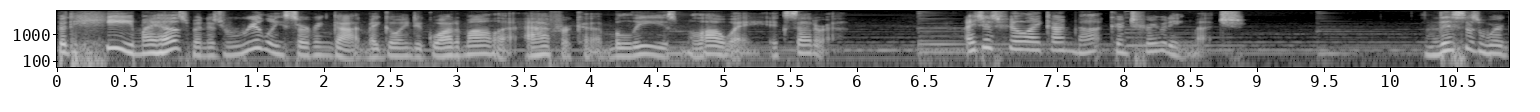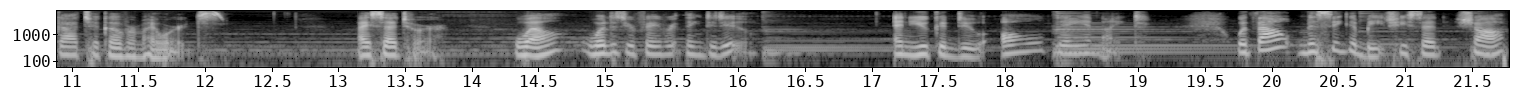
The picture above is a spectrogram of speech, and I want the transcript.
But he, my husband, is really serving God by going to Guatemala, Africa, Belize, Malawi, etc. I just feel like I'm not contributing much. This is where God took over my words. I said to her, Well, what is your favorite thing to do? And you could do all day and night. Without missing a beat, she said, Shop.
